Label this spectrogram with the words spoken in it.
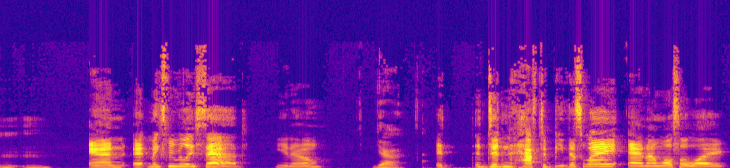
Mm-mm. and it makes me really sad you know Yeah, it it didn't have to be this way and i'm also like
